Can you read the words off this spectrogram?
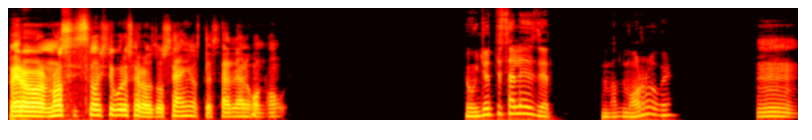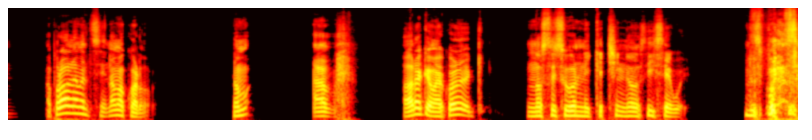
pero no sé estoy seguro si a los 12 años te sale algo o no, güey. Según yo te sale desde más morro, güey. Mm, ah, probablemente sí, no me acuerdo. No me- ah, ahora que me acuerdo, no estoy seguro ni qué chingados hice, güey. Después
